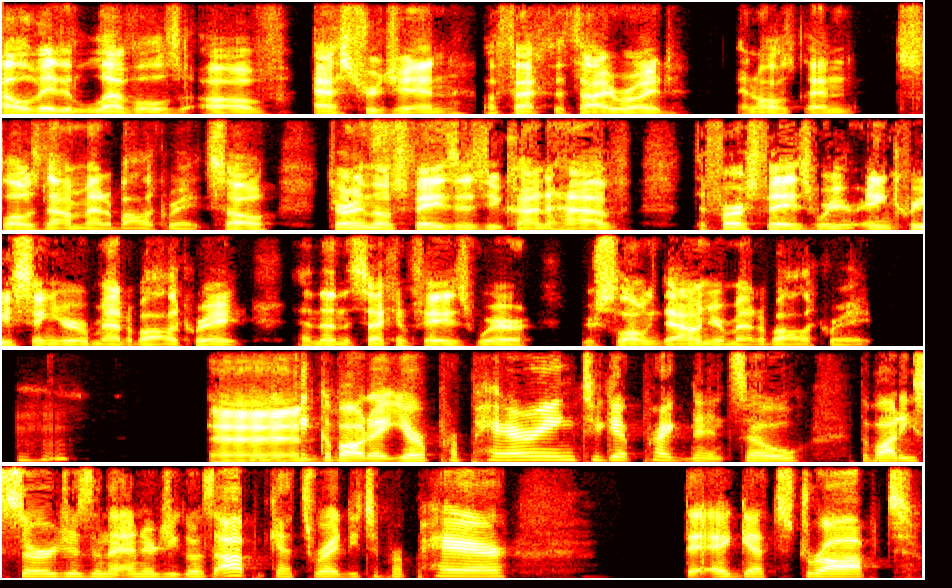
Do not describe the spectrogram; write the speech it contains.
elevated levels of estrogen affect the thyroid and also and slows down metabolic rate. So during Yes. those phases, you kind of have the first phase where you're increasing your metabolic rate, and then the second phase where you're slowing down your metabolic rate. Mhm. You And think about it, you're preparing to get pregnant. So the body surges and the energy goes up, gets ready to prepare. The egg gets dropped.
